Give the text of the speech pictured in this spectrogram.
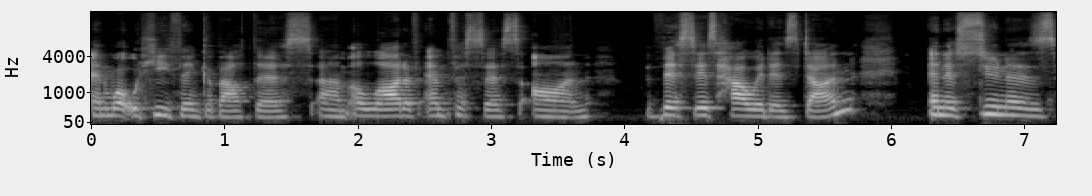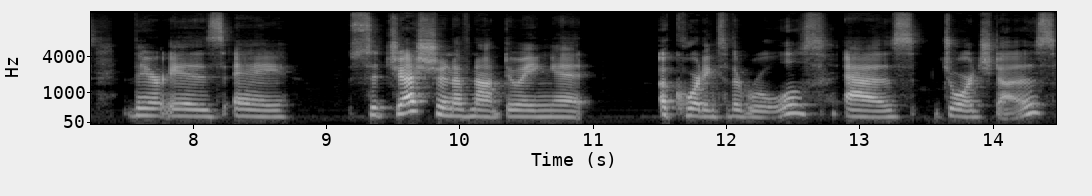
And what would he think about this? Um, a lot of emphasis on this is how it is done. And as soon as there is a suggestion of not doing it according to the rules, as George does,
